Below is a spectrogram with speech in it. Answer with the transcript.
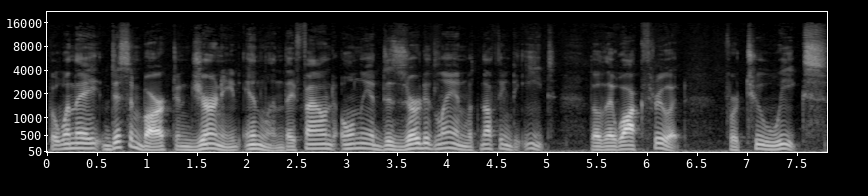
but when they disembarked and journeyed inland, they found only a deserted land with nothing to eat, though they walked through it for two weeks.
